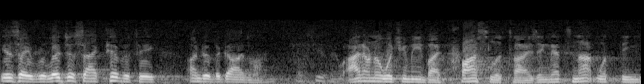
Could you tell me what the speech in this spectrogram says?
is a religious activity under the guideline. I don't know what you mean by proselytizing. That's not what the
